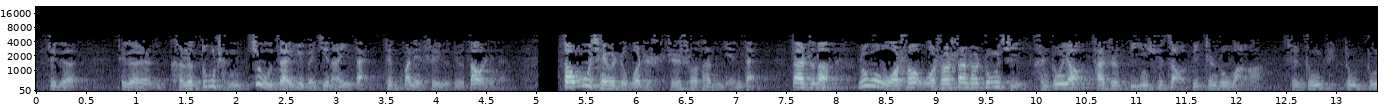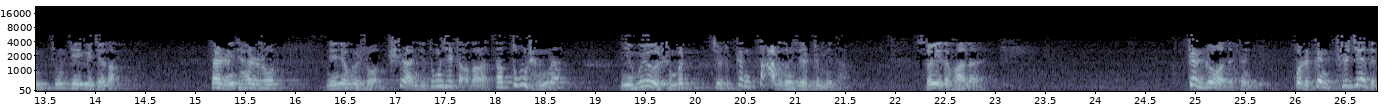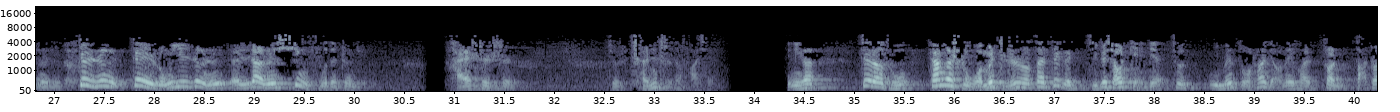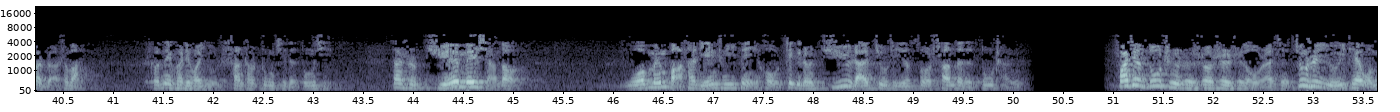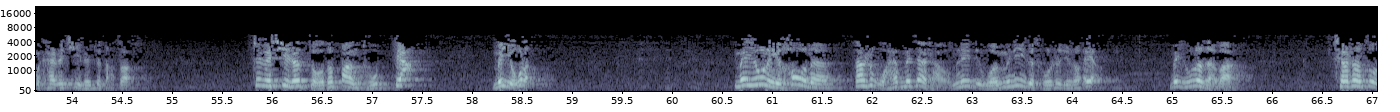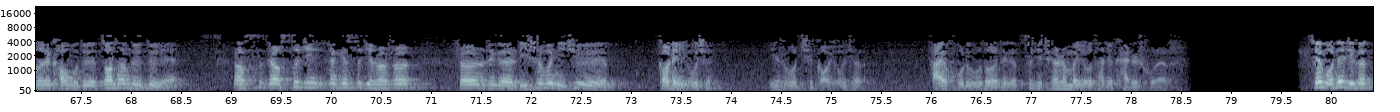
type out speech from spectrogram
这个这个可能都城就在豫北冀南一带，这个观点是有有道理的。到目前为止，我只是只是说它的年代。大家知道，如果我说我说商朝中期很重要，它是比殷墟早，比郑州晚啊，是中中中中间一个阶段。但人家还是说，人家会说，是啊，你东西找到了，但都城呢，你没有什么就是更大的东西来证明它。所以的话呢，更重要的证据，或者更直接的证据，更认更容易让人呃让人信服的证据，还是是就是城址的发现。你看这张图，刚开始我们只是说在这个几个小点点，就你们左上角那块转打转转是吧？说那块地方有商朝中期的东西。但是绝没想到，我们把它连成一片以后，这个地方居然就是一座商代的都城。发现都城的时候是是个偶然性，就是有一天我们开着汽车去打钻，这个汽车走到半途，啪，没油了。没油了以后呢，当时我还没在场，我们那我们另一个同事就说：“哎呀，没油了咋办？”车上坐的是考古队钻探队队员，让司让司机让跟司机说说说这个李师傅你去。搞点油去，李师傅去搞油去了，他也糊里糊涂，这个自己车上没油，他就开车出来了。结果那几个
